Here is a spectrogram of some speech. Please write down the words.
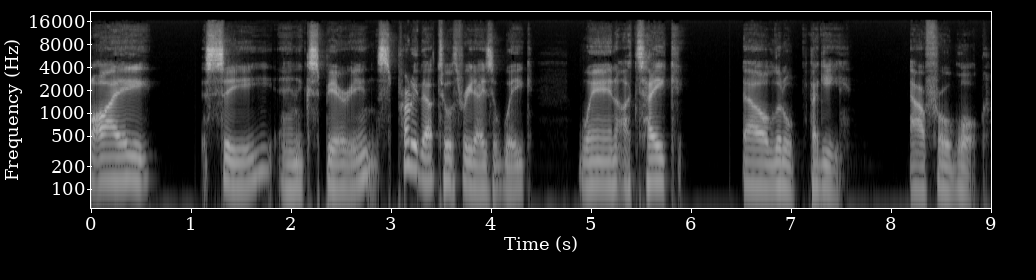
I see and experience probably about two or three days a week when I take our little puggy out for a walk.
